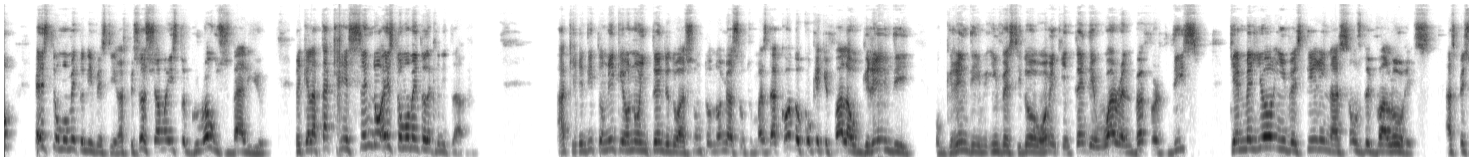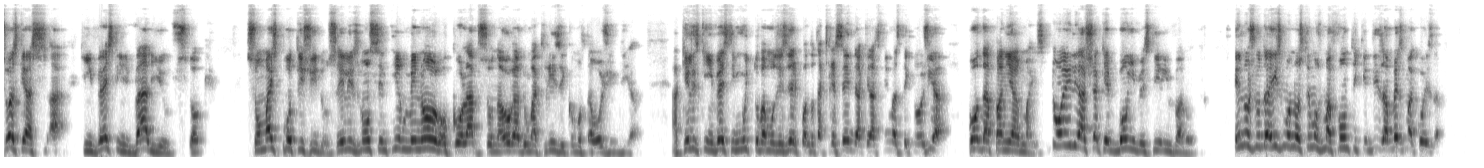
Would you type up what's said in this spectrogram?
este é o momento de investir. As pessoas chamam isto gross value, porque ela está crescendo, este é o momento de acreditar. Acredito-me que eu não entendo do assunto, não é meu assunto, mas de acordo com o que, que fala o grande, o grande investidor, o homem que entende, Warren Buffett, diz que é melhor investir em ações de valores. As pessoas que, as, que investem em value stock são mais protegidos. Eles vão sentir menor o colapso na hora de uma crise como está hoje em dia. Aqueles que investem muito, vamos dizer, quando está crescendo aquelas firmas de tecnologia, pode apanhar mais. Então ele acha que é bom investir em valor. E no judaísmo nós temos uma fonte que diz a mesma coisa.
